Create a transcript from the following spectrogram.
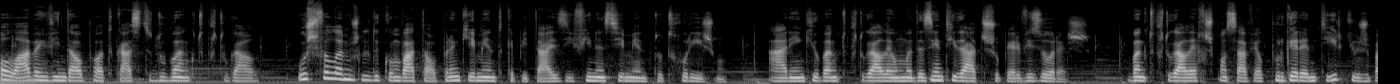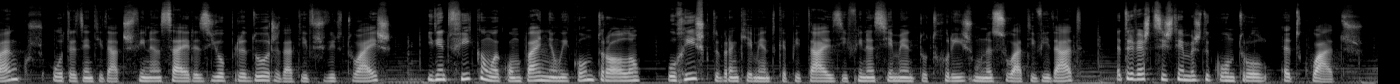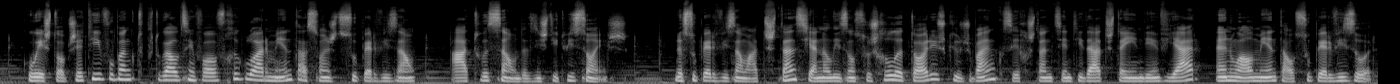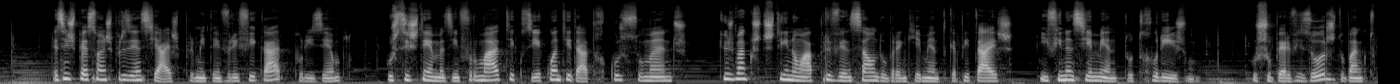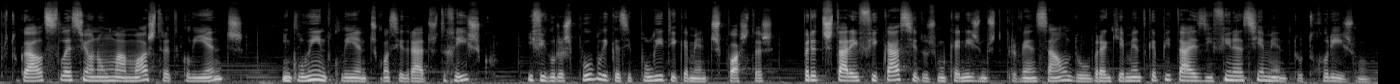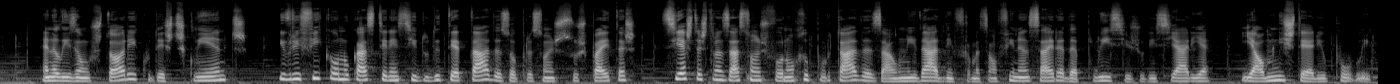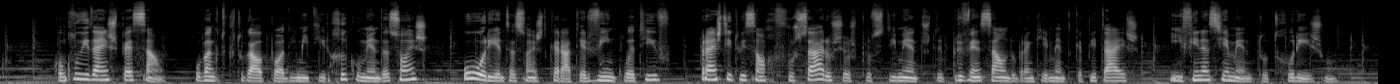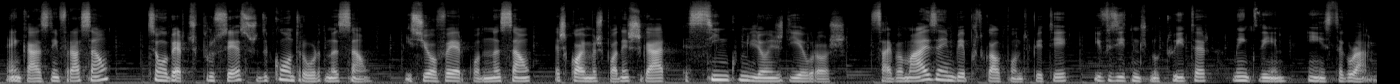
Olá, bem-vindo ao podcast do Banco de Portugal. Hoje falamos-lhe de combate ao branqueamento de capitais e financiamento do terrorismo, a área em que o Banco de Portugal é uma das entidades supervisoras. O Banco de Portugal é responsável por garantir que os bancos, outras entidades financeiras e operadores de ativos virtuais identificam, acompanham e controlam o risco de branqueamento de capitais e financiamento do terrorismo na sua atividade através de sistemas de controlo adequados. Com este objetivo, o Banco de Portugal desenvolve regularmente ações de supervisão à atuação das instituições. Na supervisão à distância, analisam-se os relatórios que os bancos e restantes entidades têm de enviar anualmente ao supervisor. As inspeções presenciais permitem verificar, por exemplo, os sistemas informáticos e a quantidade de recursos humanos que os bancos destinam à prevenção do branqueamento de capitais e financiamento do terrorismo. Os supervisores do Banco de Portugal selecionam uma amostra de clientes, incluindo clientes considerados de risco e figuras públicas e politicamente expostas, para testar a eficácia dos mecanismos de prevenção do branqueamento de capitais e financiamento do terrorismo. Analisam o histórico destes clientes e verificam, no caso de terem sido detectadas operações suspeitas, se estas transações foram reportadas à Unidade de Informação Financeira da Polícia Judiciária e ao Ministério Público. Concluída a inspeção, o Banco de Portugal pode emitir recomendações ou orientações de caráter vinculativo para a instituição reforçar os seus procedimentos de prevenção do branqueamento de capitais e financiamento do terrorismo. Em caso de infração, são abertos processos de contraordenação e, se houver condenação, as coimas podem chegar a 5 milhões de euros. Saiba mais em bportugal.pt e visite-nos no Twitter, LinkedIn e Instagram.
